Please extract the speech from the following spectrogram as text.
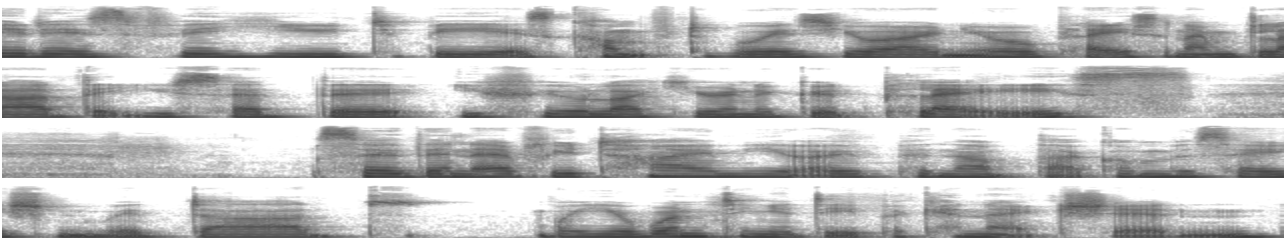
it is for you to be as comfortable as you are in your place. And I'm glad that you said that you feel like you're in a good place. So then every time you open up that conversation with dad where you're wanting a deeper connection,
